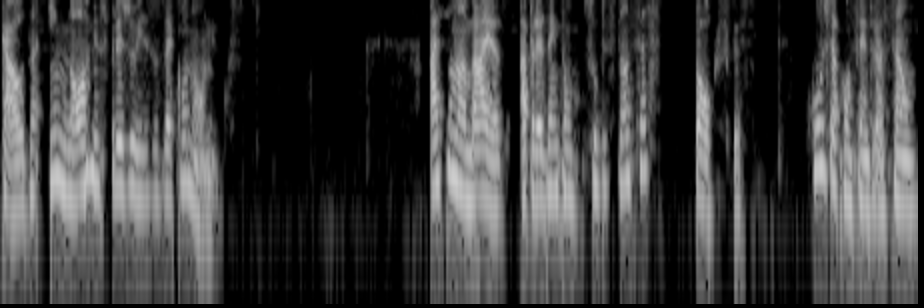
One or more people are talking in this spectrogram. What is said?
causa enormes prejuízos econômicos. As samambaias apresentam substâncias tóxicas, cuja concentração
